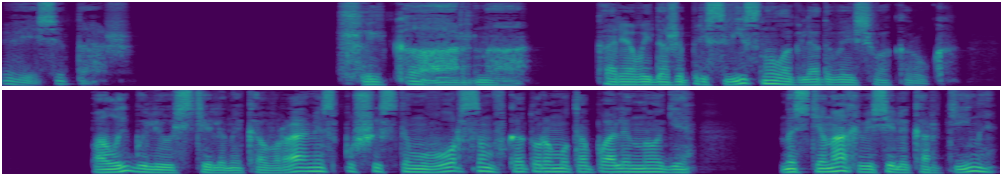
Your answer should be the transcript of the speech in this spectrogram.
весь этаж. «Шикарно!» — Корявый даже присвистнул, оглядываясь вокруг. Полы были устелены коврами с пушистым ворсом, в котором утопали ноги. На стенах висели картины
